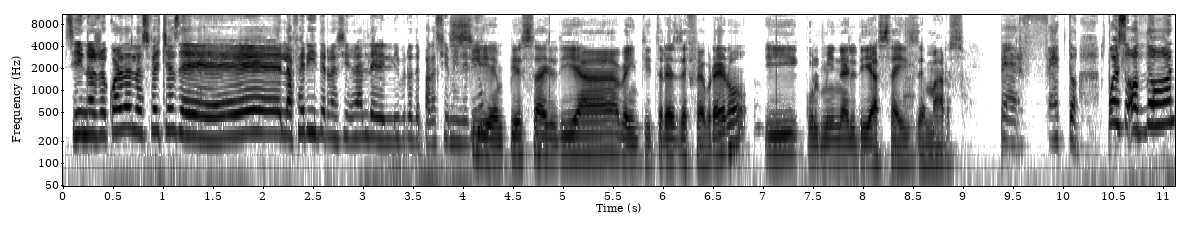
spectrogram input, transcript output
Si nos recuerdas las fechas de la Feria Internacional del Libro de Palacio de Minería. Sí, empieza el día 23 de febrero y culmina el día 6 de marzo. Perfecto. Pues Odón,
